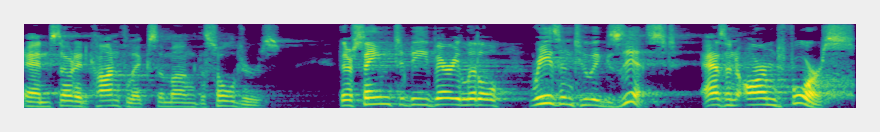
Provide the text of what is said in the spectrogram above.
and so did conflicts among the soldiers. There seemed to be very little reason to exist as an armed force,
